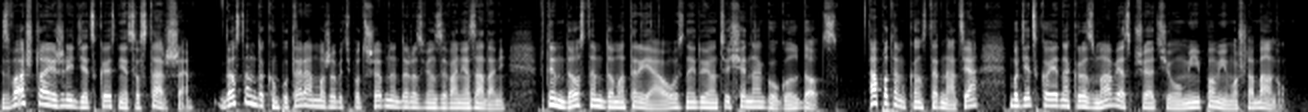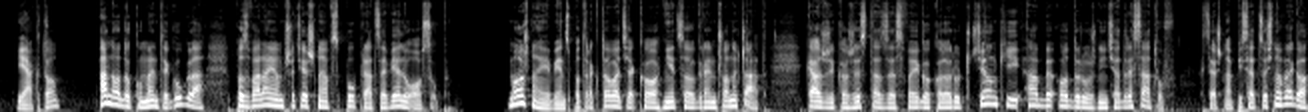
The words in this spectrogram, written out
Zwłaszcza jeżeli dziecko jest nieco starsze. Dostęp do komputera może być potrzebny do rozwiązywania zadań, w tym dostęp do materiału znajdujący się na Google Docs. A potem konsternacja, bo dziecko jednak rozmawia z przyjaciółmi pomimo szlabanu. Jak to? Ano dokumenty Google'a pozwalają przecież na współpracę wielu osób. Można je więc potraktować jako nieco ograniczony czat. Każdy korzysta ze swojego koloru czcionki, aby odróżnić adresatów. Chcesz napisać coś nowego,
